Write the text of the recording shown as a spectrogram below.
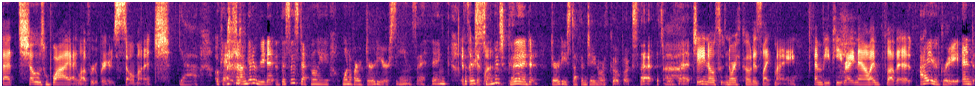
that shows why I love Rupert so much. Yeah. Okay, so I'm gonna read it. This is definitely one of our dirtier scenes, I think. It's but there's so one. much good dirty stuff in Jay Northcote books that it's worth it. Jay North- Northcote is like my MVP right now. I love it. I agree. And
